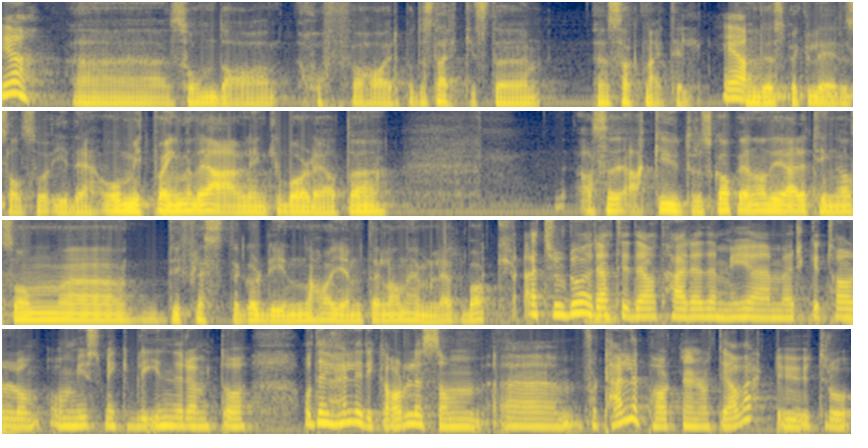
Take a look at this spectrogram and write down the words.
Ja. Eh, som da hoffet har på det sterkeste eh, sagt nei til. Ja. Men det spekuleres altså i det. Og mitt poeng med det er vel egentlig bare det at eh, Altså, Er ikke utroskap en av de tinga som eh, de fleste gardinene har gjemt en eller annen hemmelighet bak? Jeg tror du har rett i det at her er det mye mørketall og, og mye som ikke blir innrømt. Og, og det er jo heller ikke alle som eh, forteller partneren at de har vært utro.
